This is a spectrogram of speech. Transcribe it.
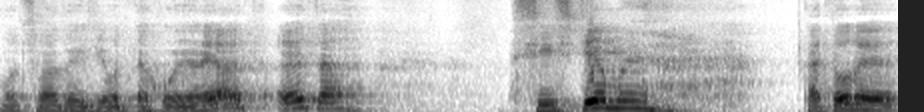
вот смотрите, вот такой ряд. Это системы, которые,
